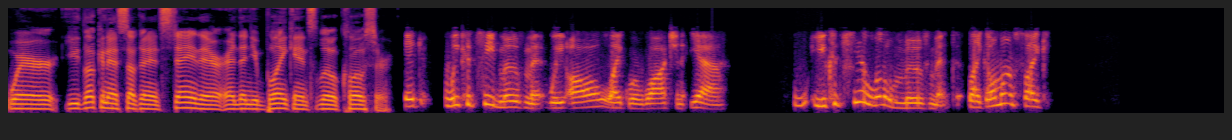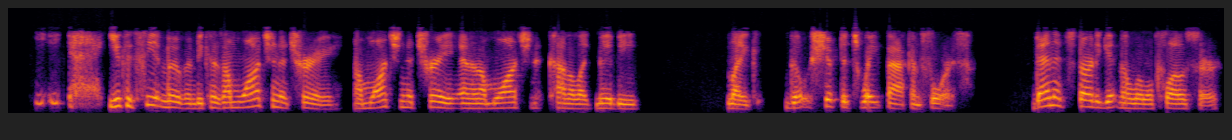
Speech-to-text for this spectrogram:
where you're looking at something and it's staying there and then you blink and it's a little closer. It we could see movement. We all like were watching it. Yeah. You could see a little movement. Like almost like you could see it moving because i'm watching a tree. I'm watching a tree and i'm watching it kind of like maybe like go shift its weight back and forth. Then it started getting a little closer,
